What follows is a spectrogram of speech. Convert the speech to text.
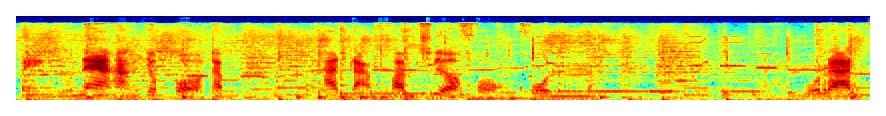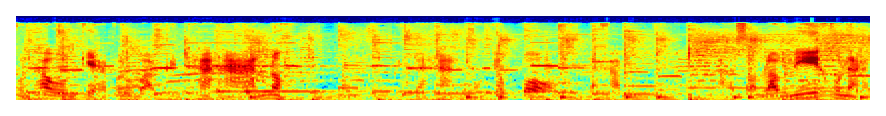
แปลงอยู่หน้าหางเจ้าป่อครับถ้าตามความเชื่อของคน บราณคนเฒ่าคนแก่เป็นว่าเป็นทหารเนาะเป็นทหารของเจ้าป่อนะครับอ่าสำหรับวันนี้คุณหนาน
